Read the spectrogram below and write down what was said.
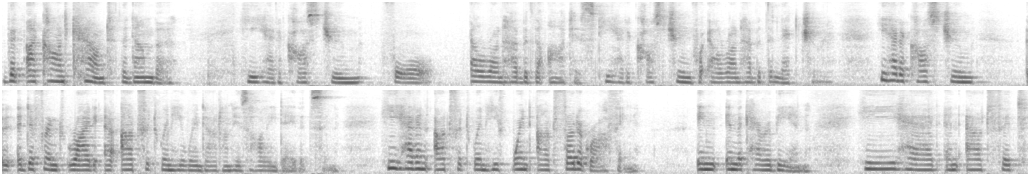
that I can't count the number. He had a costume for L. Ron Hubbard the artist. He had a costume for L. Ron Hubbard the lecturer. He had a costume, a, a different ride, uh, outfit when he went out on his Harley Davidson. He had an outfit when he went out photographing in, in the Caribbean. He had an outfit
